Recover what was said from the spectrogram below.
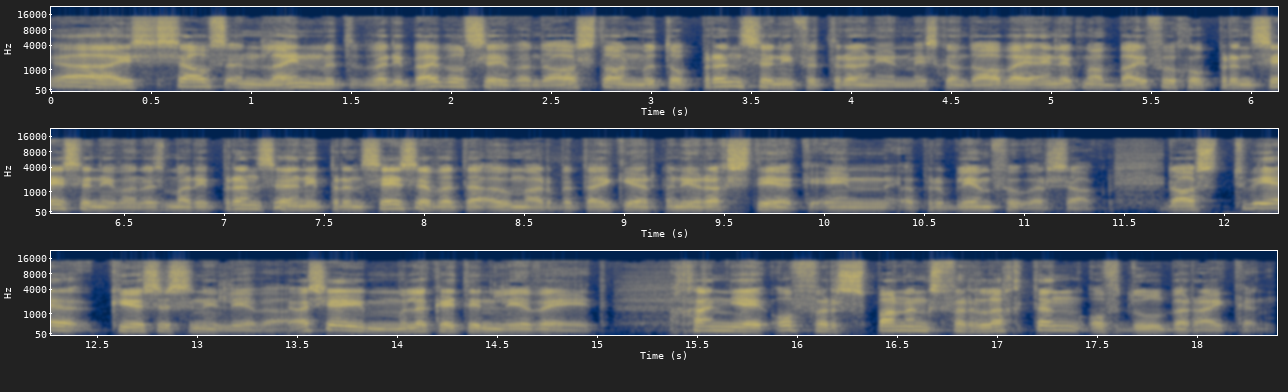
Ja, hy is selfs in lyn met wat die Bybel sê, want daar staan moet op prinses nie vertrou nie en mens kan daarbey eintlik maar byvoeg op prinsesse nie, want dis maar die prinses en die prinsesse wat 'n ou maar baie keer in die rug steek en 'n probleem veroorsaak. Daar's twee keuses in die lewe. As jy moeilikheid in die lewe het, gaan jy of vir spanningsverligting of doelbereiking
